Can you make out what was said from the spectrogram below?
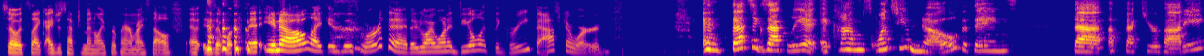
So it's like i just have to mentally prepare myself. Uh, is it worth it? You know like is this worth it? Or do i want to deal with the grief afterwards? And that's exactly it. It comes once you know the things that affect your body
